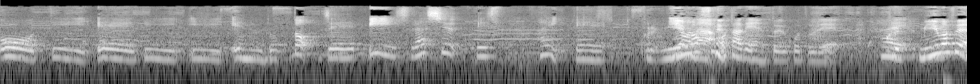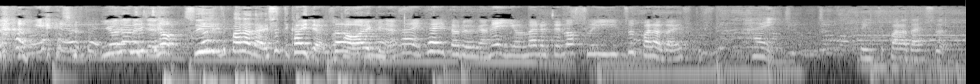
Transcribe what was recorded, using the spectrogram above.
OTADEN ドット JP スラッシュです。はい。えーこれ見えません。おたでんということで。こはい。れ見えません。見えません。イオナルチェのスイーツパラダイスって書いてあるの。可愛くね。はい。タイトルがねイオナルチェのスイーツパラダイスです。はい。スイーツパラダイス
